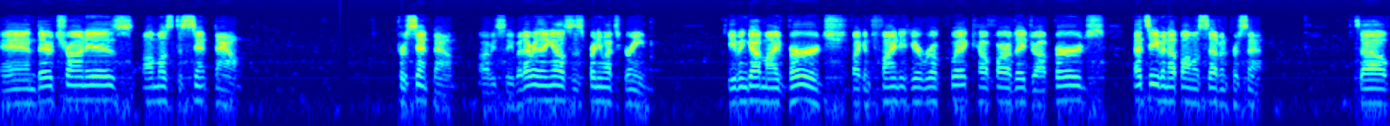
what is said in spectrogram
And their Tron is almost a cent down. Percent down, obviously, but everything else is pretty much green. Even got my Verge, if I can find it here real quick. How far have they dropped? Verge, that's even up almost 7%. So,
